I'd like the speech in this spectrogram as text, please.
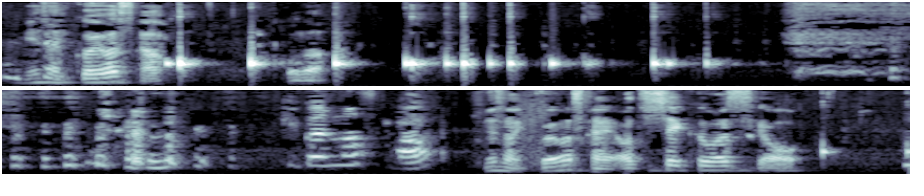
皆さん聞こえますか？この、聞こえますか？皆さん聞こえますかね？私は聞こえますよ。う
